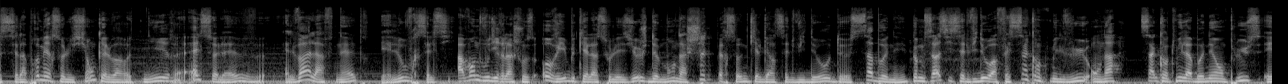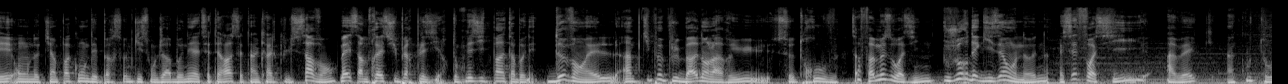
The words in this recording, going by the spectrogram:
c'est la première solution qu'elle va retenir, elle se lève, elle va à la fenêtre et elle ouvre celle-ci. Avant de vous dire la chose horrible qu'elle a sous les yeux, je demande à chaque personne qui regarde cette vidéo de s'abonner. Comme ça, si cette vidéo a fait 50 000 vues, on a 50 000 abonnés en plus et on ne tient pas compte des personnes qui sont déjà abonnées, etc. C'est un calcul savant, mais ça me ferait super plaisir. Donc n'hésite pas à t'abonner. Devant elle, un petit peu plus bas dans la rue, se trouve sa fameuse voisine, toujours déguisée en nonne, mais cette fois-ci avec un couteau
